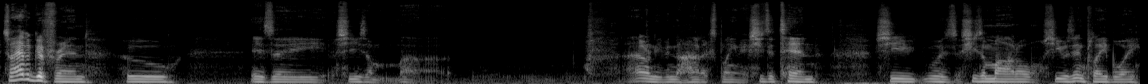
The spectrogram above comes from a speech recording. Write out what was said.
So I have a good friend who is a she's a uh, I don't even know how to explain it. She's a ten. She was she's a model. She was in Playboy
